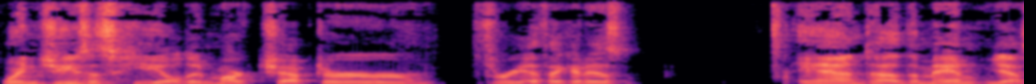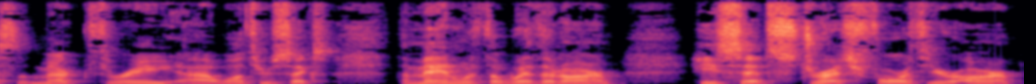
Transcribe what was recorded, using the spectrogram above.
When Jesus healed in Mark chapter three, I think it is, and uh, the man, yes, Mark 3, uh, 1 through 6, the man with the withered arm, he said, stretch forth your arm.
